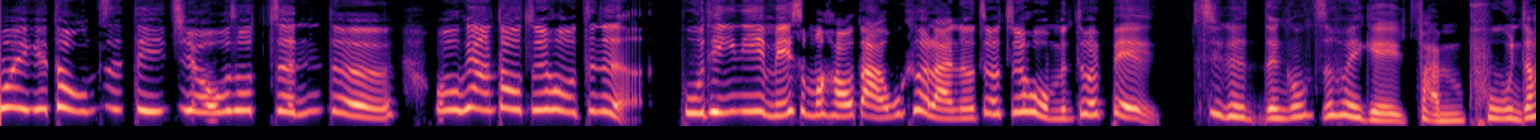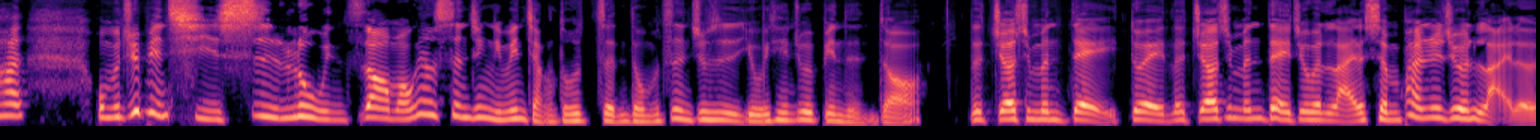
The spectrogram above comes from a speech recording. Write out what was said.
慧给统治地球。我说真的，我跟你讲，到最后真的，普廷你也没什么好打乌克兰的，这最后我们都会被这个人工智慧给反扑。你知道他，我们就变启示录，你知道吗？我跟你讲，圣经里面讲的都是真的，我们真的就是有一天就会变成，你知道。The Judgment Day，对，The Judgment Day 就会来了，审判日就会来了。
